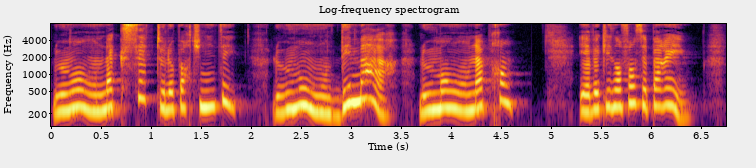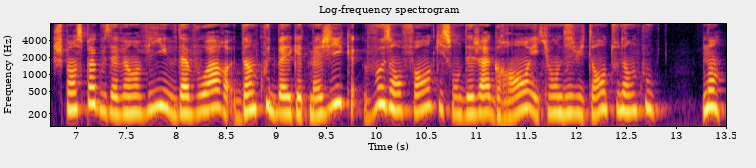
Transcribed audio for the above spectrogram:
le moment où on accepte l'opportunité, le moment où on démarre, le moment où on apprend. Et avec les enfants, c'est pareil. Je pense pas que vous avez envie d'avoir d'un coup de baguette magique vos enfants qui sont déjà grands et qui ont 18 ans tout d'un coup. Non,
